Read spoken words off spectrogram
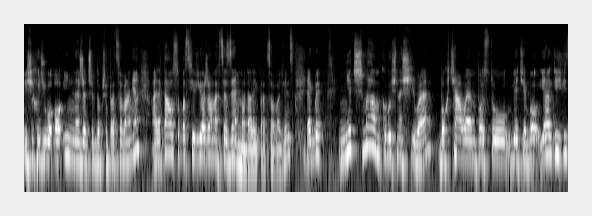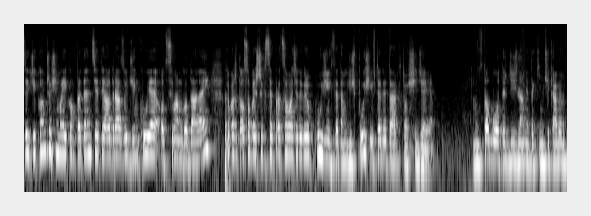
jeśli chodziło o inne rzeczy do przepracowania, ale ta osoba stwierdziła, że ona chce ze mną dalej pracować, więc jakby nie trzymałem kogoś na siłę, bo chciałem po prostu, wiecie, bo ja gdzieś widzę, gdzie kończą się moje kompetencje, to ja od razu dziękuję, odsyłam go dalej, chyba, że ta osoba jeszcze chce pracować, a dopiero później chce tam gdzieś pójść i wtedy tak to się dzieje. Więc to było też gdzieś dla mnie takim ciekawym,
